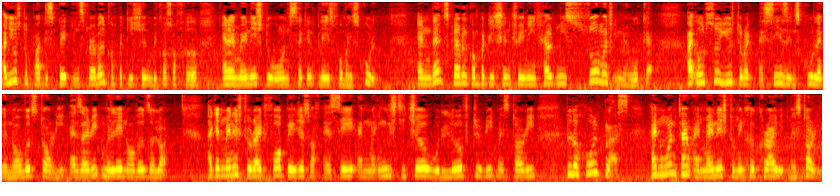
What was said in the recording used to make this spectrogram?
I used to participate in Scrabble competition because of her, and I managed to win second place for my school. And that Scrabble competition training helped me so much in my vocab. I also used to write essays in school like a novel story as I read Malay novels a lot. I can manage to write four pages of essay and my English teacher would love to read my story to the whole class and one time I managed to make her cry with my story.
